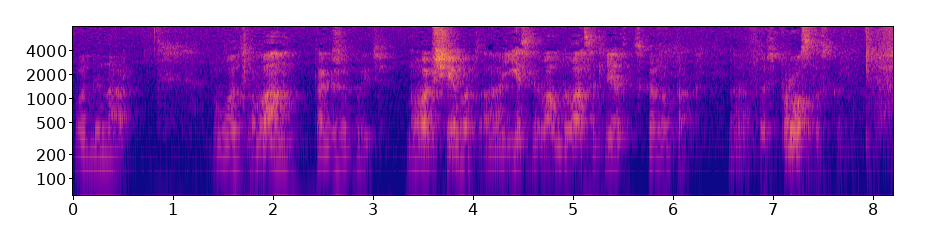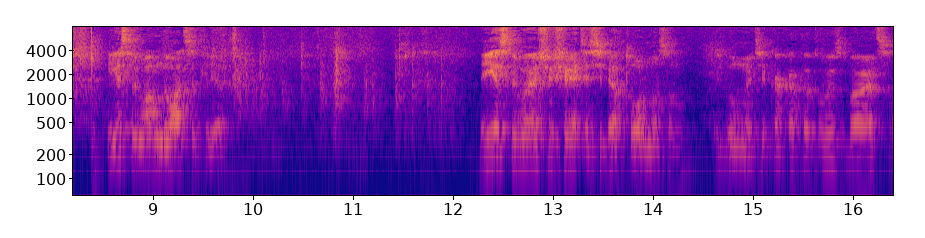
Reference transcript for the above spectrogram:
вебинар. Вот, вам также быть. Ну, вообще, вот, а если вам 20 лет, скажу так, да, то есть просто скажу. Если вам 20 лет, если вы ощущаете себя тормозом и думаете, как от этого избавиться,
